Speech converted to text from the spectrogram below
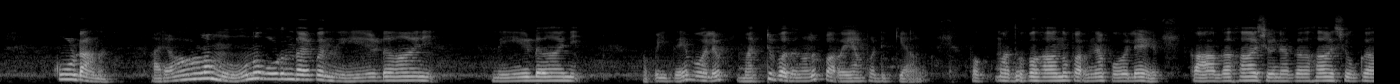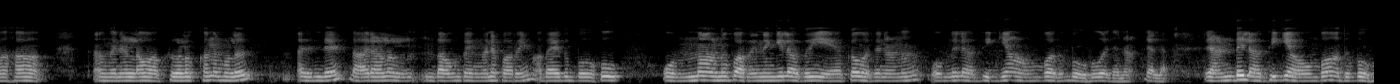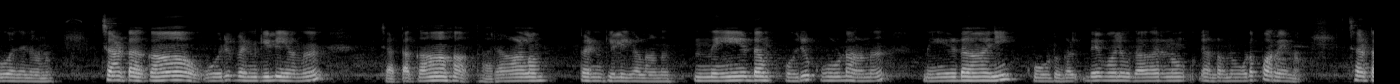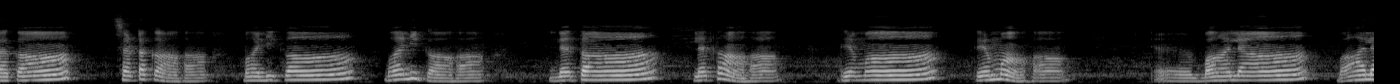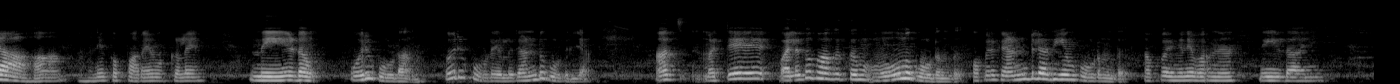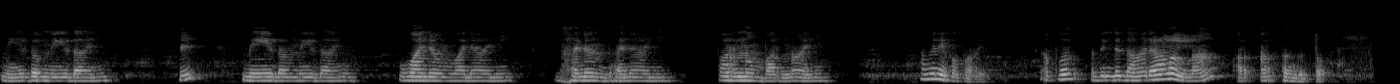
കൂടാണ്. ധാരാളം മൂന്ന് കൂടുണ്ടായപ്പോൾ നേടാനി നേടാനി. അപ്പോൾ ഇതേപോലെ മറ്റു പദങ്ങൾ പറയാൻ പഠിക്കുകയാണ് അപ്പോൾ മധുപഹ എന്ന് പറഞ്ഞ പോലെ കാഗഹ ശുനകഹ ശുഗഹ അങ്ങനെയുള്ള വാക്കുകളൊക്കെ നമ്മൾ അതിന്റെ ധാരാളം ഉണ്ടാവുമ്പോൾ എങ്ങനെ പറയും? അതായത് ബഹു ഒന്നാണ് പറയണമെങ്കിൽ അത് ഏകവചനാണ്. ഒന്നിലധികം ആകുമ്പോൾ അത് ബഹുവചന അല്ല രണ്ടിലധികം ആകുമ്പോൾ അത് ബഹുവചനാണ്. ചടക ഒരു പെൺകിളിയാണ്. ചടകാഹ ധാരാളം പെൺകിളികളാണ്. നീടം ഒരു കൂടാണ്. നീടാനി കൂടുകൾ. ഇതേപോലെ ഉദാഹരണം രണ്ടെണ്ണം കൂടെ പറയണം. ചടകാ ചടകാഹ ബാലികാ ബലികാഹ ലതാ ലതാഹ രമാ രമാഹ ബാലാ ബാലാഹ അങ്ങനെയൊക്കെ പറയാം മക്കളെ. നീടം ഒരു കൂടാണ്. ഒരു കൂടേ ഉള്ളൂ രണ്ട് കൂടില്ല. ആ മറ്റേ വലതു ഭാഗത്ത് മൂന്ന് കൂടുണ്ട്. ഒപ്പം രണ്ടിലധികം കൂടുണ്ട്. അപ്പോൾ എങ്ങനെയാ പറഞ്ഞ? നീടാനി നീടം നീടാനി? നീടം നീടാനി വനം വനാനി ധനം ധനാനി പർണം പർണാനി അങ്ങനെയൊക്കെ പറയും. അപ്പോൾ അതിന്റെ ധാരാളമുള്ള അർത്ഥം കിട്ടും.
